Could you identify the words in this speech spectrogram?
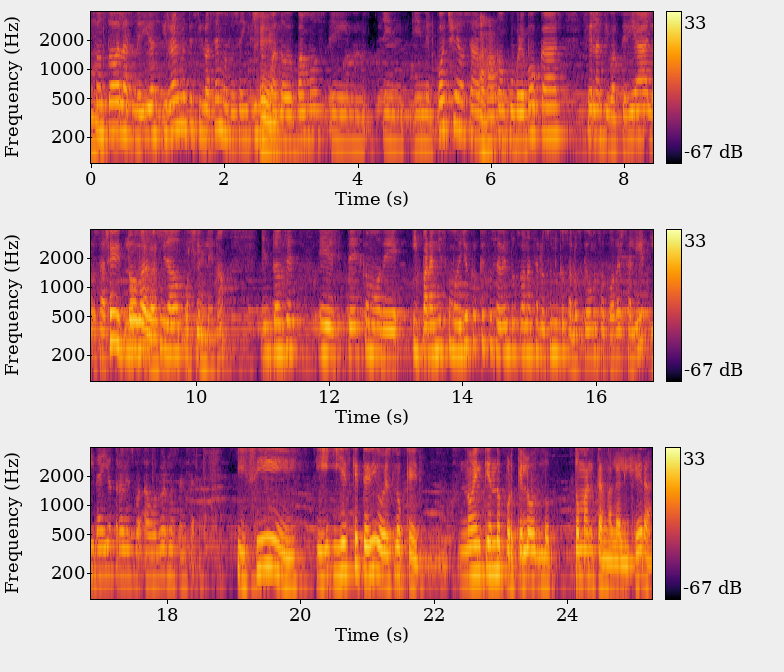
son todas las medidas y realmente sí lo hacemos, o sea, incluso Sí. cuando vamos en, en, en el coche, o sea, Ajá. con cubrebocas, gel antibacterial, o sea, Sí, lo más las- cuidado sí. posible, ¿no? Entonces, este es como de, y para mí es como de, yo creo que estos eventos van a ser los únicos a los que vamos a poder salir y de ahí otra vez a volvernos a encerrar. Y sí, y, y es que te digo, es lo que no entiendo por qué lo, lo toman tan a la ligera.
